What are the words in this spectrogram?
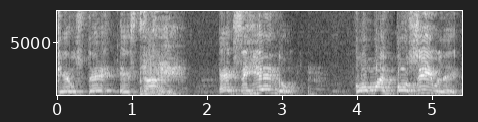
que usted está exigiendo. ¿Cómo es posible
